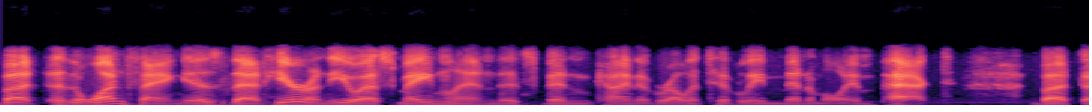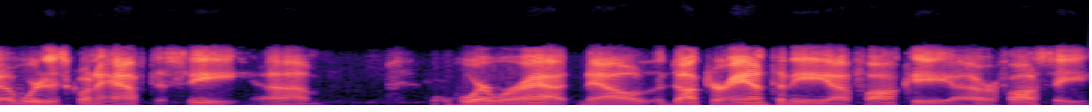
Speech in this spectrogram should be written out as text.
But the one thing is that here on the U.S. mainland, it's been kind of relatively minimal impact. But uh, we're just going to have to see um, where we're at now. Dr. Anthony uh, Fauci, or Fauci,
